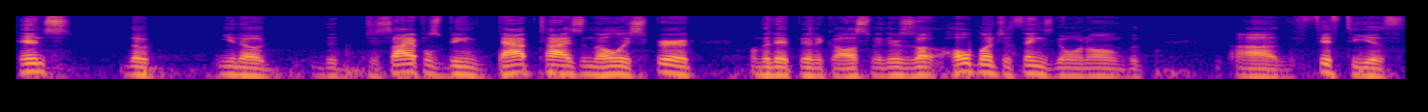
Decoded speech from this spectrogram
Hence the, you know, the disciples being baptized in the Holy Spirit on the day of Pentecost. I mean, there's a whole bunch of things going on with uh, the 50th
